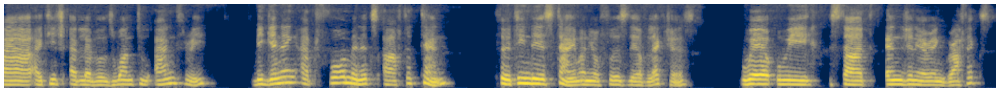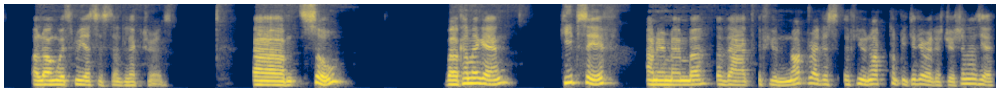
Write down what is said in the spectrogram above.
Uh, I teach at levels one, two, and three, beginning at four minutes after 10, 13 days time on your first day of lectures, where we start engineering graphics along with three assistant lecturers. Um, so, welcome again. Keep safe, and remember that if you're not registered, if you're not completed your registration as yet,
